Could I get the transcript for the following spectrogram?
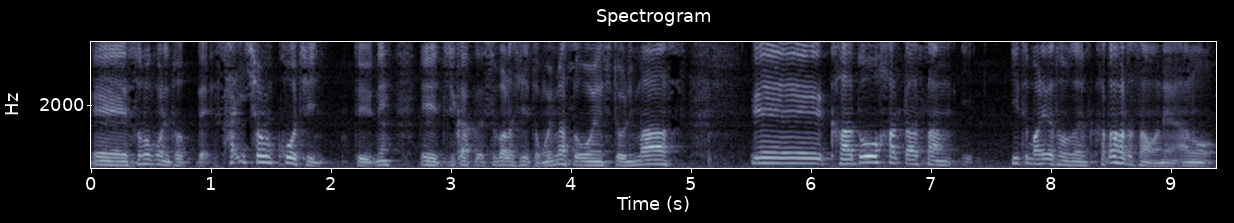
えー、その子にとって最初のコーチっていうね、えー、自覚素晴らしいと思います。応援しております。えー、門畑さん、いつもありがとうございます。門畑さんはね、あの、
